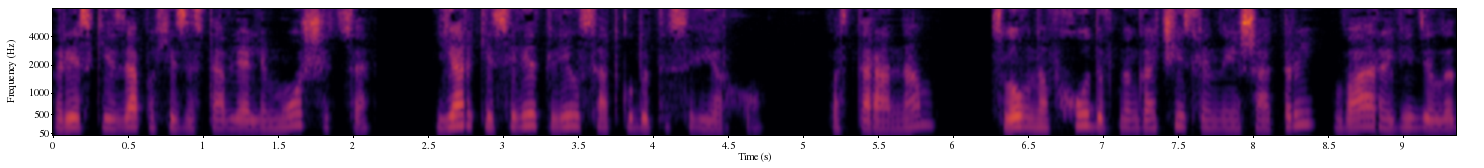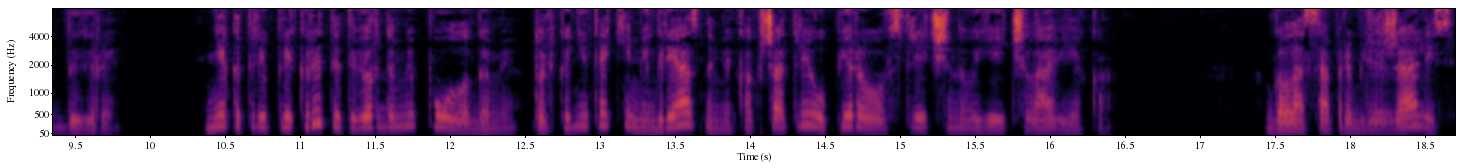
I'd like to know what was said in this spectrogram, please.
резкие запахи заставляли морщиться, яркий свет лился откуда-то сверху. По сторонам Словно входы в многочисленные шатры, Вара видела дыры. Некоторые прикрыты твердыми пологами, только не такими грязными, как в шатре у первого встреченного ей человека. Голоса приближались.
